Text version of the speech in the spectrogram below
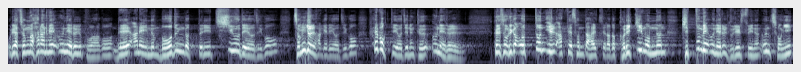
우리가 정말 하나님의 은혜를 구하고 내 안에 있는 모든 것들이 치유되어지고 정결하게 되어지고 회복되어지는 그 은혜를 그래서 우리가 어떤 일 앞에 선다 할지라도 거리낌 없는 기쁨의 은혜를 누릴 수 있는 은총이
